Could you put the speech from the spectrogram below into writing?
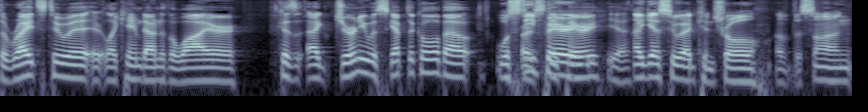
the rights to it. It like came down to the wire because like Journey was skeptical about. Well, Steve, Steve Perry, Perry, yeah. I guess who had control of the song,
